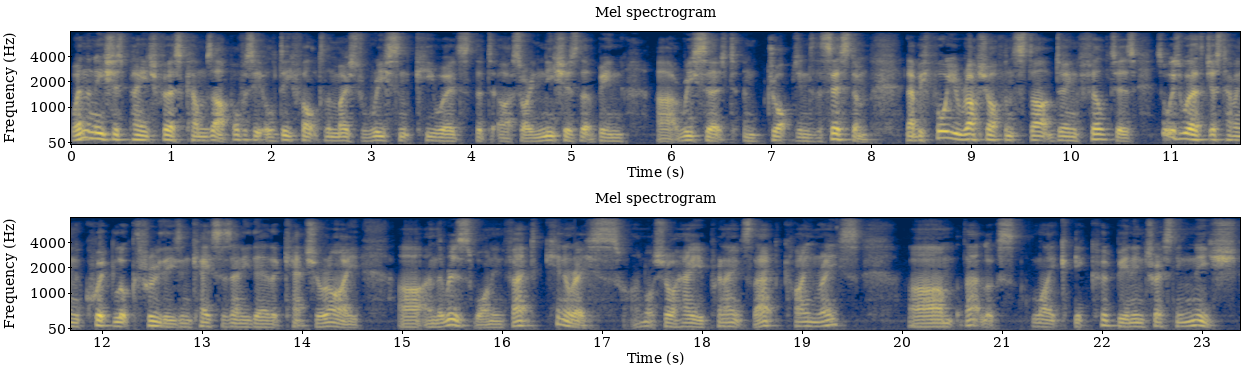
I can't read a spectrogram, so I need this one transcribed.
When the niches page first comes up, obviously it will default to the most recent keywords that, are, sorry, niches that have been uh, researched and dropped into the system. Now, before you rush off and start doing filters, it's always worth just having a quick look through these in case there's any there that catch your eye. Uh, and there is one, in fact, Kinerase. I'm not sure how you pronounce that, Kinerase. Um, that looks like it could be an interesting niche.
